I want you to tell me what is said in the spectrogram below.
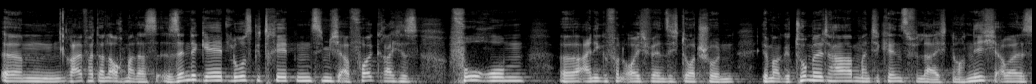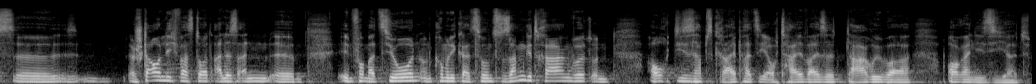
Ähm, Ralf hat dann auch mal das Sendegate losgetreten, ziemlich erfolgreiches Forum. Äh, einige von euch werden sich dort schon immer getummelt haben, manche kennen es vielleicht noch nicht, aber es ist äh, erstaunlich, was dort alles an äh, Information und Kommunikation zusammengetragen wird und auch dieses Subscribe hat sich auch teilweise darüber organisiert.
